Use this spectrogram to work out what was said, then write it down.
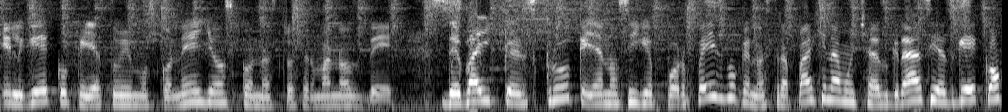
El Gecko, que ya estuvimos con ellos, con nuestros hermanos de de Bikers Crew, que ya nos sigue por Facebook en nuestra página. Muchas gracias, Gecko.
